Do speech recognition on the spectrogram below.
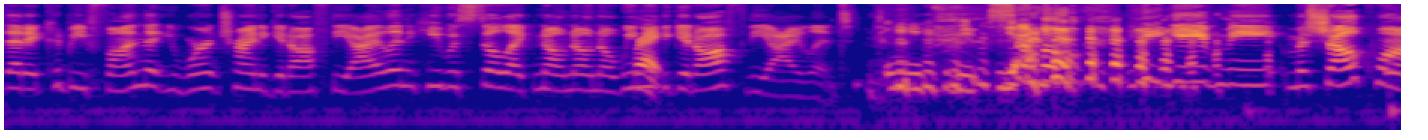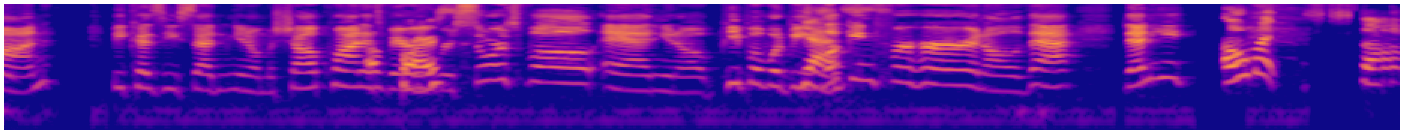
that it could be fun that you weren't trying to get off the island, he was still like, "No, no, no, we right. need to get off the island." Be, so he gave me Michelle Kwan, because he said, you know, Michelle Kwan is of very course. resourceful and, you know, people would be yes. looking for her and all of that. Then he. Oh my. So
